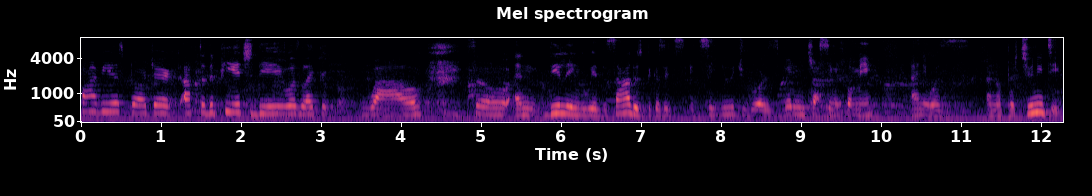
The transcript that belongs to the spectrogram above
five years project after the PhD was like, wow. So, and dealing with the sadhus because it's, it's a huge world, it's very interesting for me, and it was an opportunity.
